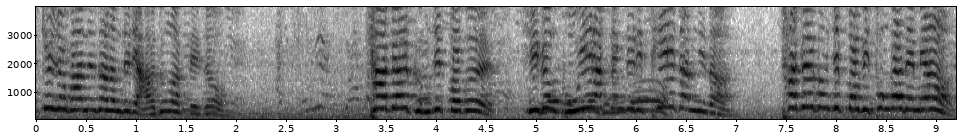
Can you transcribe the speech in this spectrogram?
실현시키려고 하는 사람들이 아동학대죠. 차별금지법을 지금 고1 학생들이 피해자입니다. 차별금지법이 통과되면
